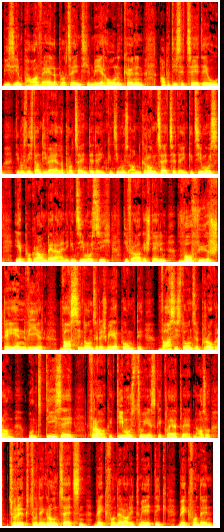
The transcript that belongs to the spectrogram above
wie sie ein paar Wählerprozentchen mehr holen können. Aber diese CDU, die muss nicht an die Wählerprozente denken. Sie muss an Grundsätze denken. Sie muss ihr Programm bereinigen. Sie muss sich die Frage stellen, wofür stehen wir? Was sind unsere Schwerpunkte? Was ist unser Programm? Und diese Frage, die muss zuerst geklärt werden. Also zurück zu den Grundsätzen, weg von der Arithmetik, weg von den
